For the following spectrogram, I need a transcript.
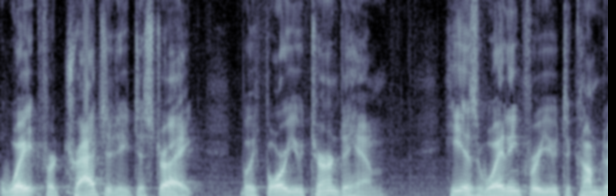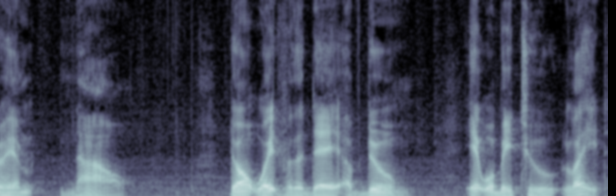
wait for tragedy to strike before you turn to Him. He is waiting for you to come to Him now. Don't wait for the day of doom. It will be too late.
